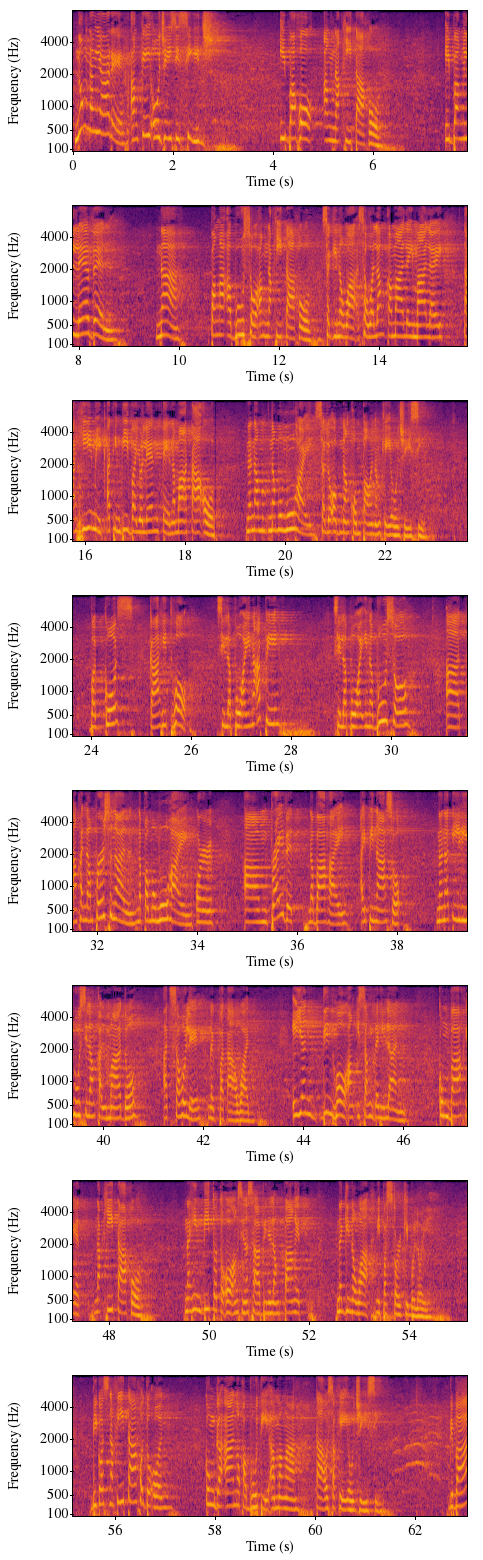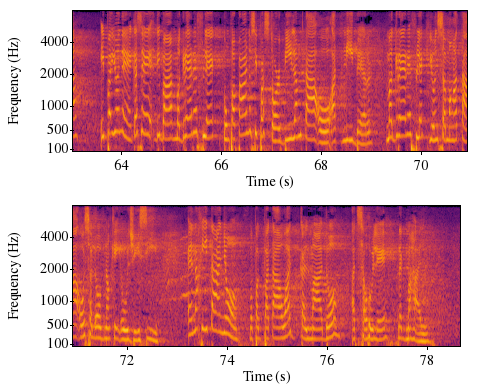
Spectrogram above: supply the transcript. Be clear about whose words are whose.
Speaker 1: Nung nangyari ang KOJC siege, iba ho ang nakita ko. Ibang level na pang-aabuso ang nakita ko sa ginawa sa walang kamalay-malay, tahimik at hindi violente na mga tao na nam- namumuhay sa loob ng compound ng KOJC. Bagkus, kahit ho, sila po ay naapi, sila po ay inabuso, at ang kanilang personal na pamumuhay or um, private na bahay ay pinasok, nanatili ho silang kalmado at sa huli, nagpatawad. Iyan din ho ang isang dahilan kung bakit nakita ko na hindi totoo ang sinasabi nilang pangit na ginawa ni Pastor Kibuloy. Because nakita ko doon kung gaano kabuti ang mga tao sa KOJC. 'Di ba? Iba yun eh. Kasi, di ba, magre-reflect kung paano si pastor bilang tao at leader, magre-reflect yun sa mga tao sa loob ng KOJC. Eh nakita nyo, mapagpatawad, kalmado, at sa huli, nagmahal.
